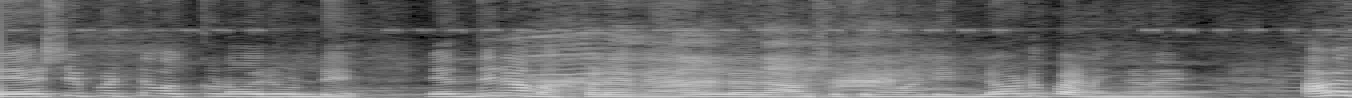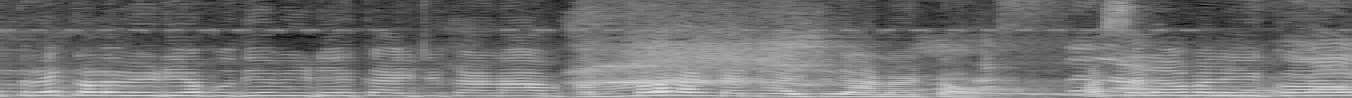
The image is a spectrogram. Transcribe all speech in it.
ദേഷ്യപ്പെട്ട് വെക്കണവരുണ്ട്. എന്തിനാ മക്കളെ വേറെയുള്ള ഒരു ആവശ്യത്തിന് വേണ്ടി എന്നോട് പണങ്ങണേ? അപ്പോൾ ഇത്രയൊക്കെയുള്ള വീഡിയോ പുതിയ വീഡിയോ ഒക്കെ ആയിട്ട് കാണാം. നമ്മളെ കണ്ടന്റുമായിട്ട് കാണാം കേട്ടോ അസ്സലാമലൈക്കും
